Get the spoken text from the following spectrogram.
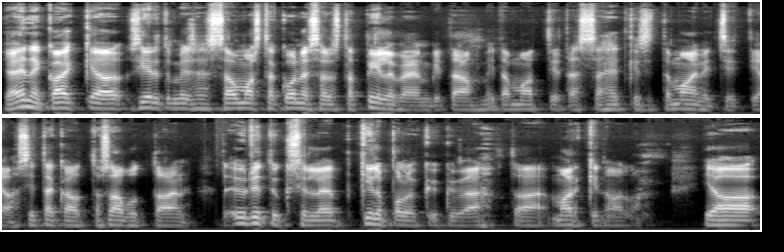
Ja ennen kaikkea siirtymisessä omasta konesalista pilveen, mitä, mitä Matti tässä hetki sitten mainitsit, ja sitä kautta saavuttaa yrityksille kilpailukykyä tai markkinoilla. Ja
